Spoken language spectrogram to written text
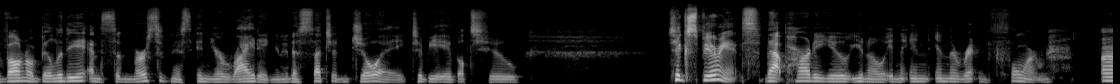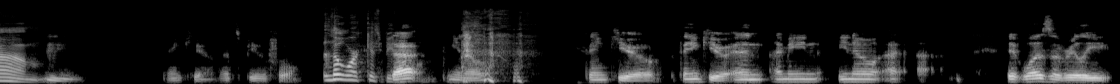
vulnerability and submersiveness in your writing and it is such a joy to be able to to experience that part of you, you know, in in in the written form. Um mm. Thank you. That's beautiful. The work is beautiful. That, you know, thank you. Thank you. And I mean, you know, I, I, it was a really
